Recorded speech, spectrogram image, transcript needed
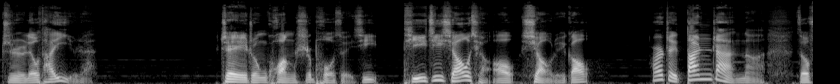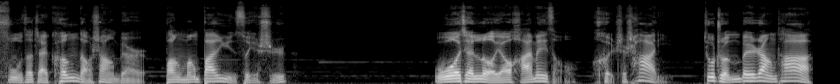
只留他一人。这种矿石破碎机体积小巧，效率高，而这单战呢，则负责在坑道上边帮忙搬运碎石。我见乐瑶还没走，很是诧异，就准备让他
